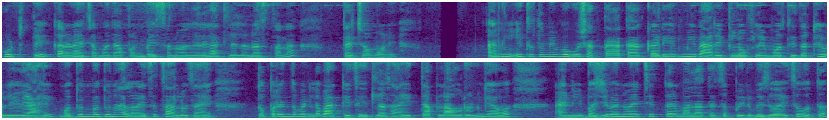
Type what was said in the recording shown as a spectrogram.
फुटते. कारण ह्याच्यामध्ये आपण बेसन वगैरे घातलेलं नसताना त्याच्यामुळे. आणि इथं तुम्ही बघू शकता आता कढी मी बारीक लो फ्लेमवरती तर ठेवलेली आहे. मधून मधून हलवायचं चालूच आहे. तोपर्यंत म्हटलं बाकीचं इथलं साहित्य आपलं आवरून घ्यावं. आणि भजी बनवायचे तर मला त्याचं पीठ भिजवायचं होतं.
